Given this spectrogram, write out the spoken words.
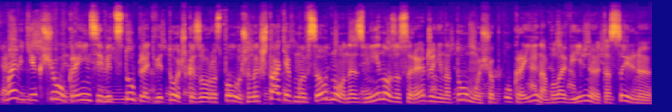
Навіть якщо українці відступлять від точки зору Сполучених Штатів, ми все одно незмінно зосереджені на тому, щоб Україна була вільною та сильною.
